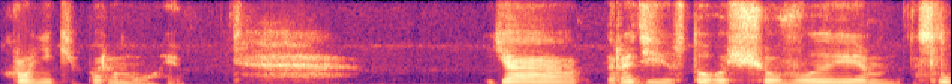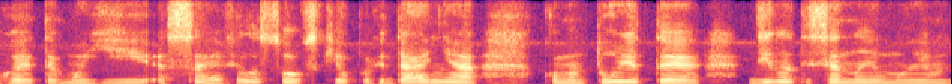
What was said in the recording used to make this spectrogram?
Хроніки перемоги. Я радію з того, що ви слухаєте мої есе філософські оповідання, коментуєте, ділитеся ними,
